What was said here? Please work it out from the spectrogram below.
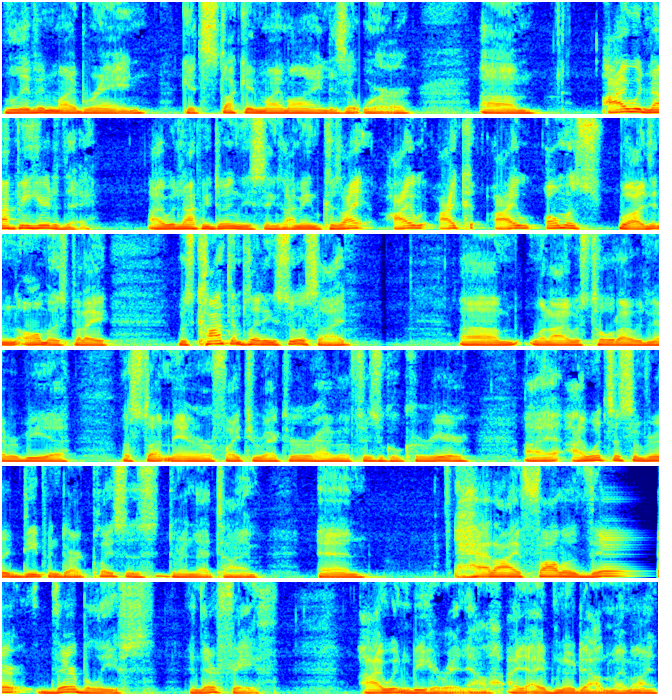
live in my brain, get stuck in my mind, as it were, um, I would not be here today. I would not be doing these things. I mean, because I, I, I, I almost, well, I didn't almost, but I was contemplating suicide um, when I was told I would never be a, a stuntman or a fight director or have a physical career. I, I went to some very deep and dark places during that time. And had I followed their, their beliefs and their faith, I wouldn't be here right now. I, I have no doubt in my mind.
